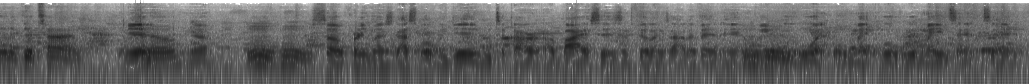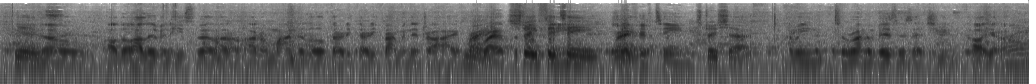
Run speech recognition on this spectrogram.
in a good time. Yeah. You know? Yeah. Mm-hmm. So pretty much that's what we did. We took our, our biases and feelings out of it, and we, we went what made, what, what made sense. And Mm-hmm. Yes. you know, although I live in Eastvale, I don't I don't mind the little 30, 35 minute drive Right. up to Straight 15, straight right. fifteen. Straight shot. I mean, to run a business that you call your own,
